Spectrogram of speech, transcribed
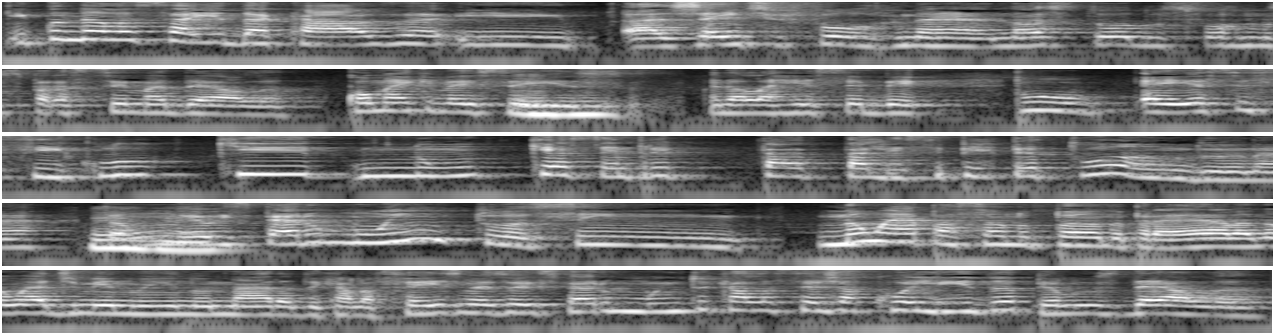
e quando ela sair da casa e a gente for, né, nós todos formos para cima dela, como é que vai ser uhum. isso? Quando ela receber, Pô, é esse ciclo que nunca é sempre tá, tá ali se perpetuando, né? Então uhum. eu espero muito, assim, não é passando pano para ela, não é diminuindo nada do que ela fez, mas eu espero muito que ela seja acolhida pelos dela,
